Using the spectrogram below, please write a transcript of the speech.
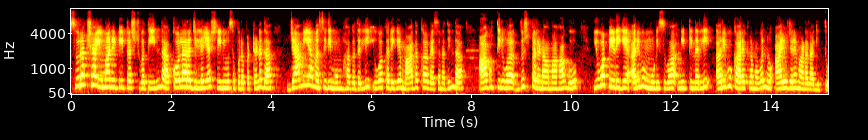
ಸುರಕ್ಷಾ ಹ್ಯುಮಾನಿಟಿ ಟ್ರಸ್ಟ್ ವತಿಯಿಂದ ಕೋಲಾರ ಜಿಲ್ಲೆಯ ಶ್ರೀನಿವಾಸಪುರ ಪಟ್ಟಣದ ಜಾಮಿಯಾ ಮಸೀದಿ ಮುಂಭಾಗದಲ್ಲಿ ಯುವಕರಿಗೆ ಮಾದಕ ವ್ಯಸನದಿಂದ ಆಗುತ್ತಿರುವ ದುಷ್ಪರಿಣಾಮ ಹಾಗೂ ಯುವ ಪೀಳಿಗೆ ಅರಿವು ಮೂಡಿಸುವ ನಿಟ್ಟಿನಲ್ಲಿ ಅರಿವು ಕಾರ್ಯಕ್ರಮವನ್ನು ಆಯೋಜನೆ ಮಾಡಲಾಗಿತ್ತು.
